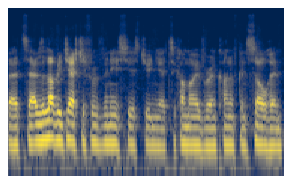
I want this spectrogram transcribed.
But uh, it was a lovely gesture from Vinicius Junior to come over and kind of console him.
